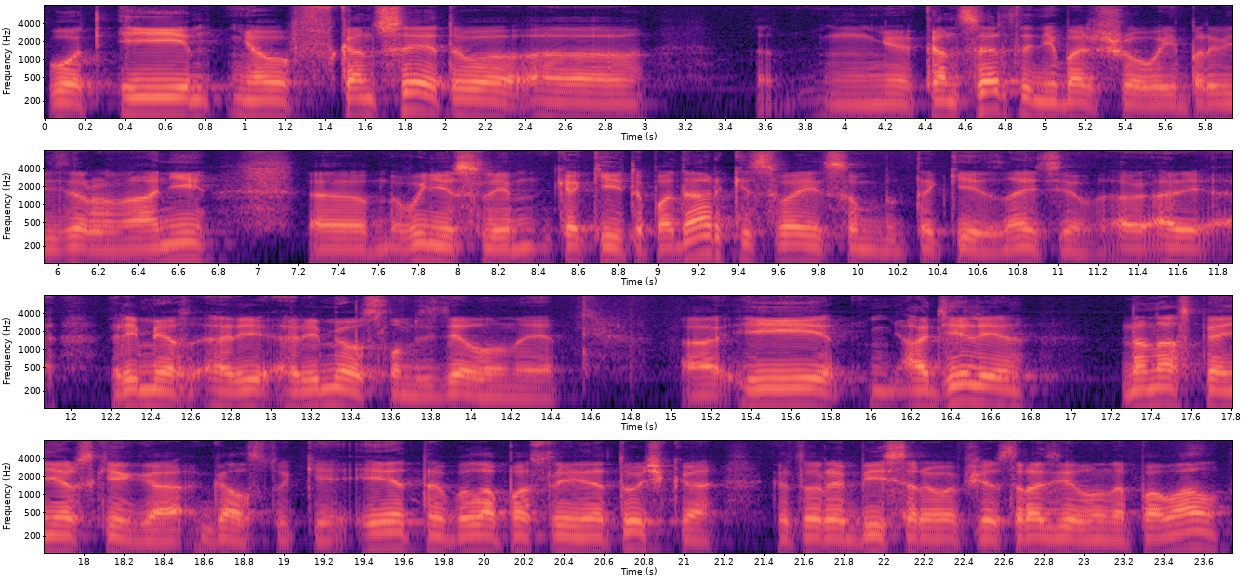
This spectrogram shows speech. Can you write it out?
Вот. И э, в конце этого э, концерта небольшого, импровизированного, они э, вынесли какие-то подарки свои, такие, знаете, ремес- ре- ремеслом сделанные, э, и одели на нас пионерские га- галстуки. И это была последняя точка, которая Бисера вообще сразила на повал.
